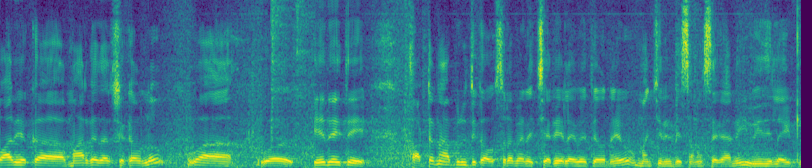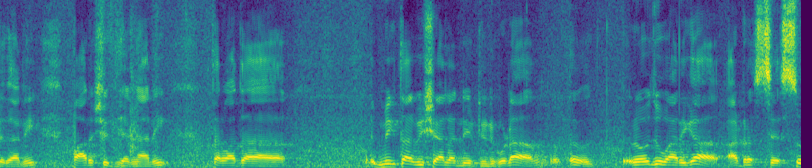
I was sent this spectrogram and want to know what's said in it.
వారి యొక్క మార్గదర్శకంలో ఏదైతే పట్టణ అభివృద్ధికి అవసరమైన చర్యలు ఏవైతే ఉన్నాయో మంచినీటి సమస్య కానీ వీధి లైట్లు కానీ పారిశుద్ధ్యం కానీ తర్వాత మిగతా విషయాలన్నింటిని కూడా రోజువారీగా అడ్రస్ చేస్తూ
